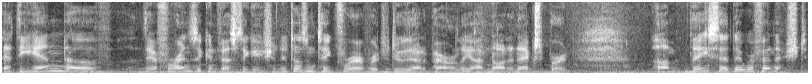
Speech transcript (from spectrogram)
At the end of their forensic investigation, it doesn't take forever to do that apparently, I'm not an expert, um, they said they were finished.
